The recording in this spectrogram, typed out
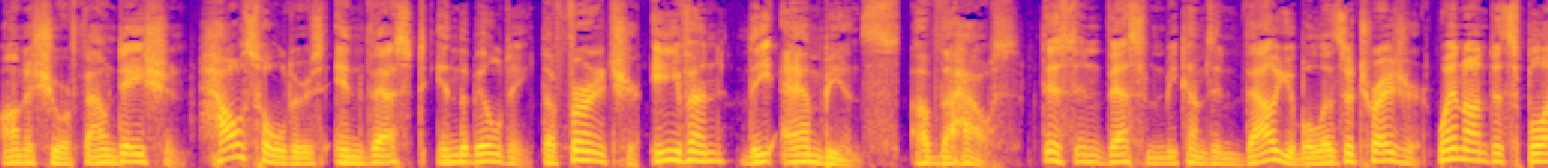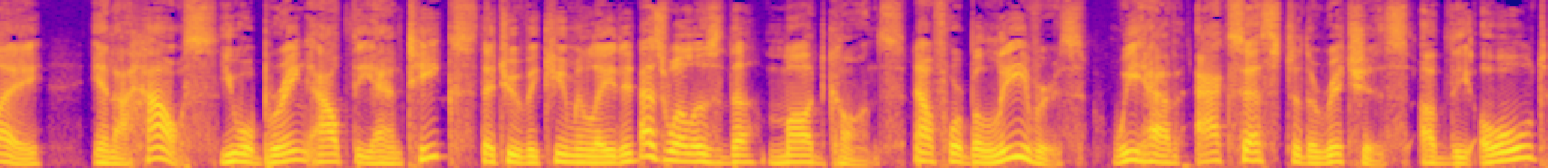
on a sure foundation. Householders invest in the building, the furniture, even the ambience of the house. This investment becomes invaluable as a treasure. When on display, in a house, you will bring out the antiques that you've accumulated as well as the mod cons. Now, for believers, we have access to the riches of the Old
